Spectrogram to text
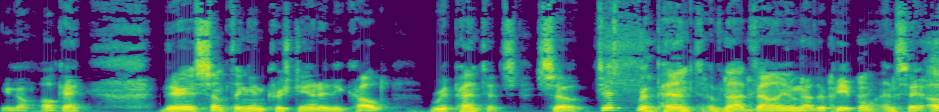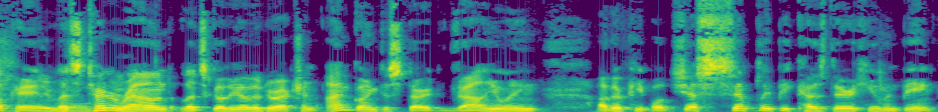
You go, okay. There is something in Christianity called repentance. So just repent of not valuing other people and say, okay, Amen. let's turn yeah. around. Let's go the other direction. I'm going to start valuing other people just simply because they're a human being.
